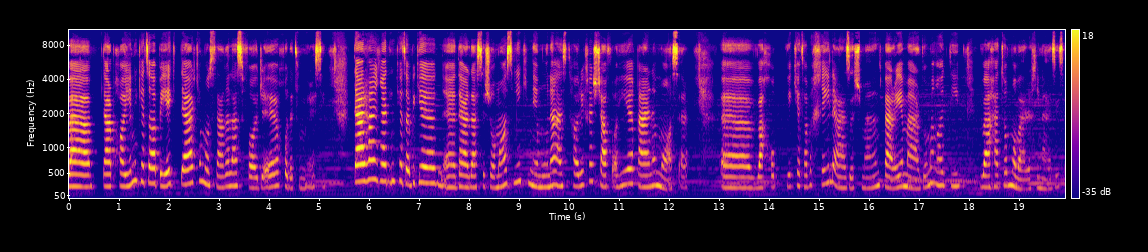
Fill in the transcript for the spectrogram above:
و در پایین کتاب به یک درک مستقل از فاجعه خودتون می‌رسید در حقیقت این کتابی که در دست شماست یک نمونه از تاریخ شفاهی قرن معاصره. و خب یک کتاب خیلی ارزشمند برای مردم عادی و حتی مورخین عزیز.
